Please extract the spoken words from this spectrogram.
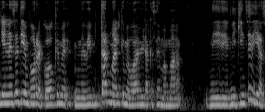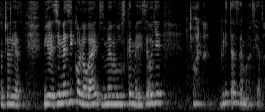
y en ese tiempo recuerdo que me, me vi tan mal que me voy a vivir a casa de mamá ni, ni 15 días, 8 días. Mi vecina es psicóloga, entonces me busca y me dice, oye, Joana, gritas demasiado.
